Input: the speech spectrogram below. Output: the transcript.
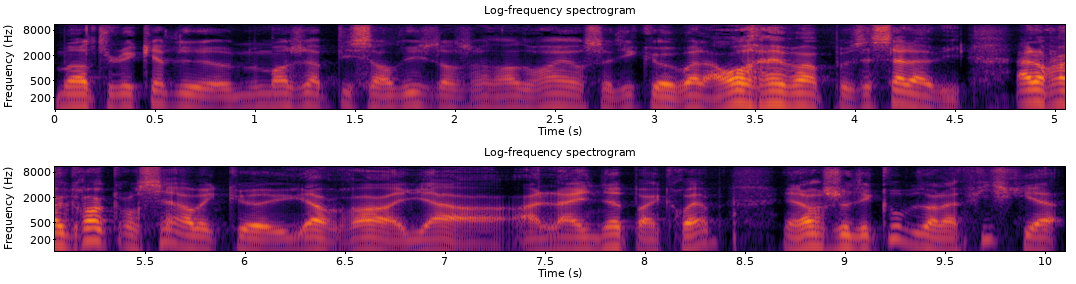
mais en tous les cas, de manger un petit sandwich dans un endroit, et on se dit que voilà, on rêve un peu, c'est ça la vie. Alors, un grand concert avec, euh, il y a, il y a un line-up incroyable. Et alors, je découvre dans la fiche qu'il y a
